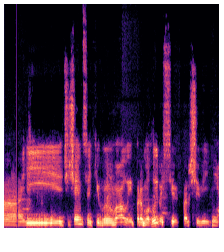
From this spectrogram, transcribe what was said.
А, і чеченці, які воювали і перемогли Росію в першій війні.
